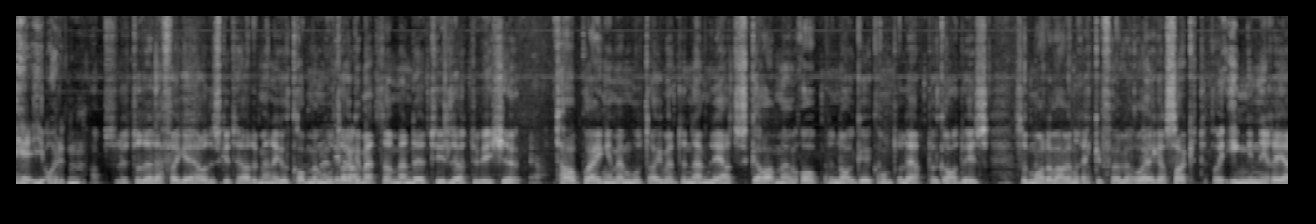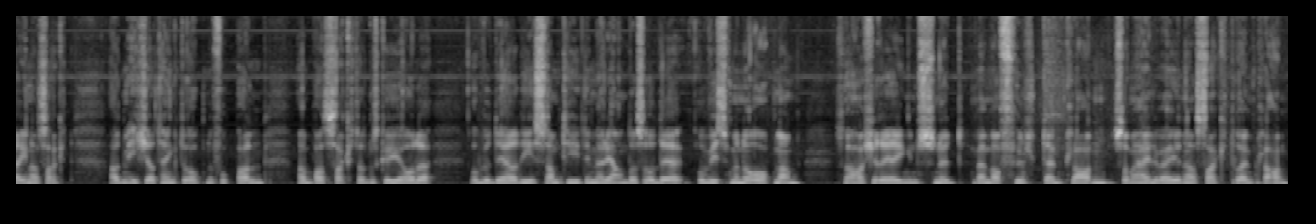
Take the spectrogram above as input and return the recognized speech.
er i orden. Absolutt, og det er derfor jeg har her og diskuterer det. Men jeg kommer med motargumenter. Men det er tydelig at du ikke tar poenget med motargumentet, nemlig at skal vi åpne Norge kontrollert og gradvis, så må det være en rekkefølge. Og jeg har sagt, og ingen i regjeringen har sagt, at vi ikke har tenkt å åpne fotballen. Vi har bare sagt at vi skal gjøre det og vurdere de samtidig med de andre. Så det, og hvis vi nå åpner den, så har ikke regjeringen snudd, men vi har fulgt den planen som vi hele veien har sagt, og en plan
